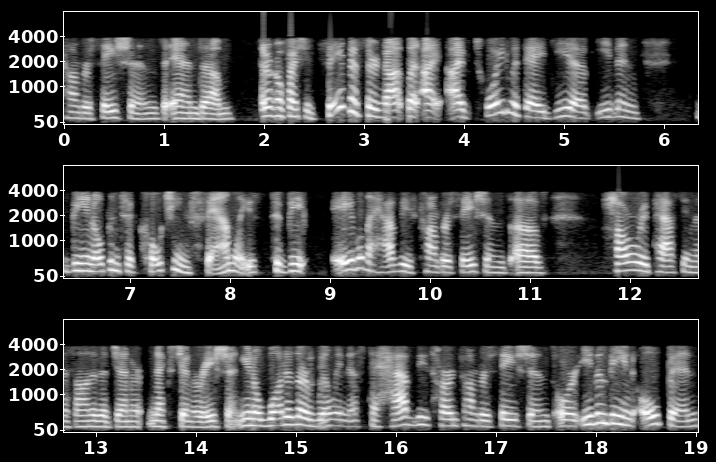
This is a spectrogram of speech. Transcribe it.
conversations. And um, I don't know if I should say this or not, but I, I've toyed with the idea of even being open to coaching families to be able to have these conversations of how are we passing this on to the gener- next generation? You know, what is our mm-hmm. willingness to have these hard conversations or even being open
